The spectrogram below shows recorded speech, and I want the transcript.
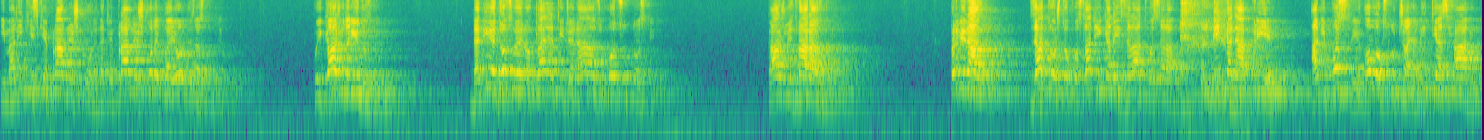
i malikijske pravne škole. Dakle, pravne škole koja je ovdje zastupljena. Koji kažu da nije dozvoljeno da nije dozvoljeno klanjati dženazu u odsutnosti. Kažu iz dva razloga. Prvi razlog, zato što poslanik ali i salatu wasalam nikada prije, a ni poslije ovog slučaja, niti ashabi,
